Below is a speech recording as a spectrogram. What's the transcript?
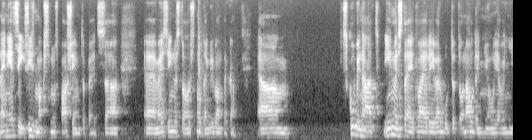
neniecīgas izmaksas mums pašiem. Tāpēc uh, mēs investorus noteikti gribam kā, um, skubināt, investēt, vai arī varbūt to naudu, ja viņi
